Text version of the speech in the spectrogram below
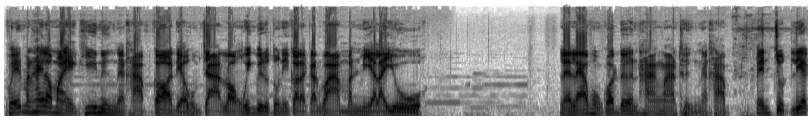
เควสมันให้เรามาอีกที่หนึ่งนะครับ ก็เดี๋ยวผมจะลองวิ่งไปดูตรงนี้ก่อนละกันว่ามันมีอะไรอยู่ และแล้วผมก็เดินทางมาถึงนะครับ เป็นจุดเรียก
